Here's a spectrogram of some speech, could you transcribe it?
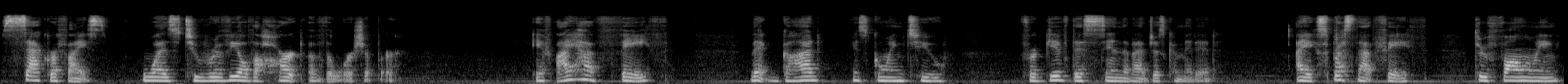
sacrifice was to reveal the heart of the worshiper. If I have faith that God is going to forgive this sin that I've just committed, I express that faith through following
